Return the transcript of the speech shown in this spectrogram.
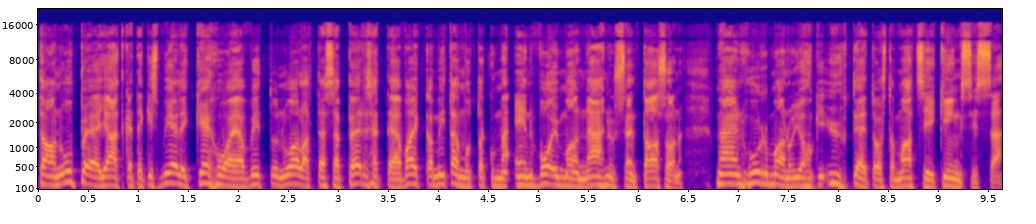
tämä on upea jätkä, tekisi mieli kehua ja vittu nuolla tässä persettä ja vaikka mitä, mutta kun mä en voimaan nähnyt sen tason, mä en hurmaanut johonkin 11 matsia Kingsissä,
